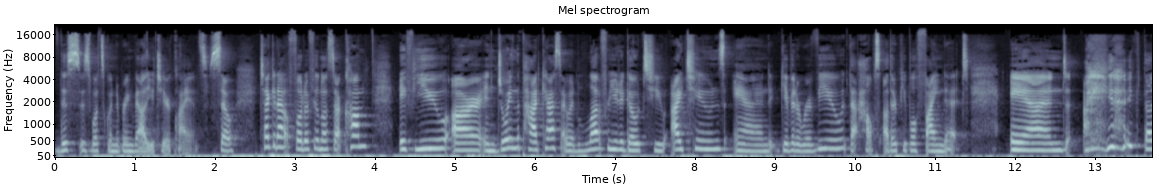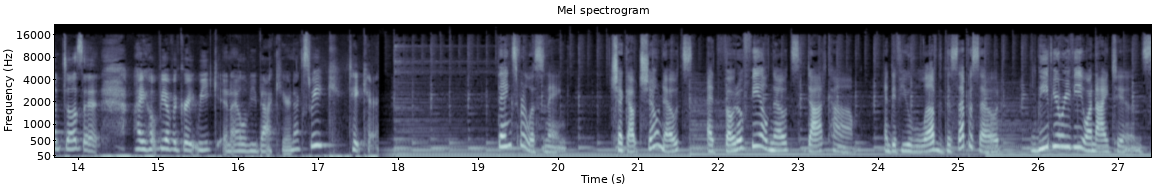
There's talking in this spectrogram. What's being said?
this is what's going to bring value to your clients. So check it out, photofieldnotes.com. If you are enjoying the podcast, I would love for you to go to iTunes and give it a review that helps other people find it. And I, that does it. I hope you have a great week, and I will be back here next week. Take care. Thanks for listening. Check out show notes at photofieldnotes.com. And if you loved this episode, leave your review on iTunes.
